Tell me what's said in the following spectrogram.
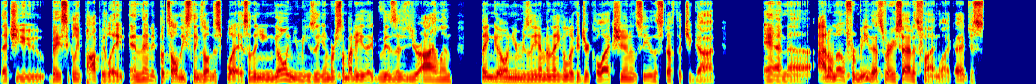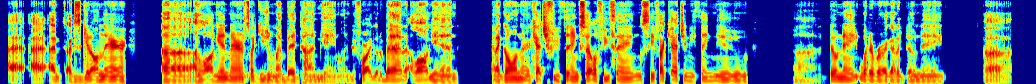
that you basically populate, and then it puts all these things on display. So then you can go in your museum, or somebody that visited your island, they can go in your museum and they can look at your collection and see the stuff that you got. And uh, I don't know, for me, that's very satisfying. Like I just, I, I, I just get on there, uh, I log in there. It's like usually my bedtime game. Like before I go to bed, I log in and I go in there, catch a few things, sell a few things, see if I catch anything new, uh, donate whatever I got to donate. Uh,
